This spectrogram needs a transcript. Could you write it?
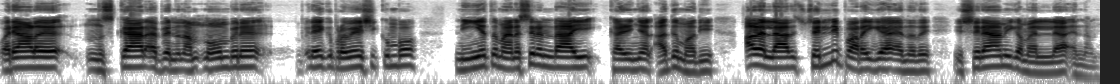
ഒരാൾ നിസ്കാര പിന്നെ നോമ്പിനേക്ക് പ്രവേശിക്കുമ്പോൾ നീയത്ത് മനസ്സിലുണ്ടായി കഴിഞ്ഞാൽ അത് മതി. അതല്ലാതെ ചൊല്ലി പറയുക എന്നത് ഇസ്ലാമികമല്ല എന്നാണ്.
